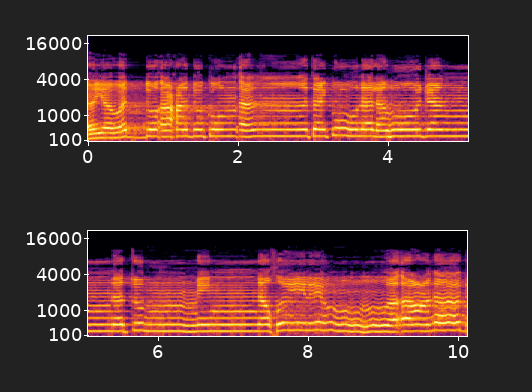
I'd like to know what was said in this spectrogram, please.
أَيَوَدُّ أَحَدُكُمْ أَن تَكُونَ لَهُ جَنَّةٌ مِّن نَّخِيلٍ وَأَعْنَابٍ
